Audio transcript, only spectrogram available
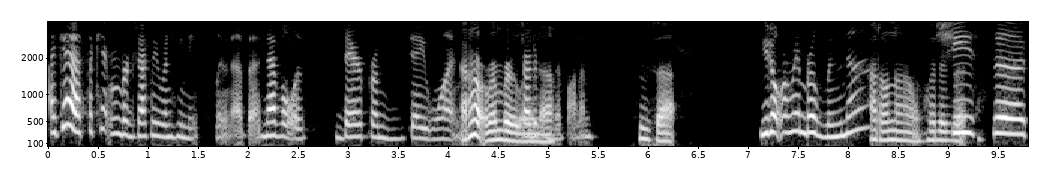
I guess I can't remember exactly when he meets Luna, but Neville is there from day one. I don't remember started Luna. from the bottom. Who's that? You don't remember Luna? I don't know. What is She's it? the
